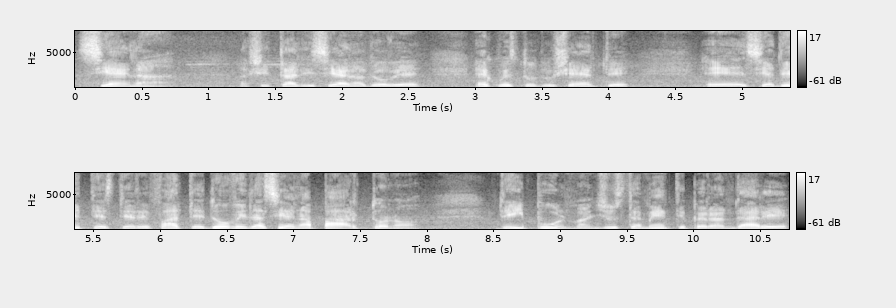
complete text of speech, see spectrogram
Siena, la città di Siena dove è questo docente, eh, si è dette esterefatte dove da Siena partono dei pullman giustamente per andare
